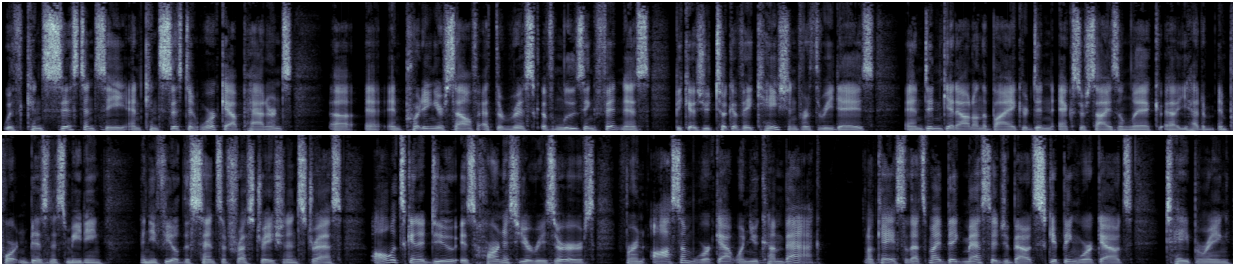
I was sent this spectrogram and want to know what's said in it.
with consistency and consistent workout patterns uh, and putting yourself at the risk of losing fitness because you took a vacation for three days and didn't get out on the bike or didn't exercise a lick. Uh, you had an important business meeting and you feel the sense of frustration and stress. All it's going to do is harness your reserves for an awesome workout when you come back. Okay, so that's my big message about skipping workouts, tapering,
